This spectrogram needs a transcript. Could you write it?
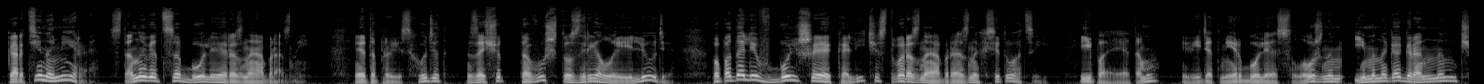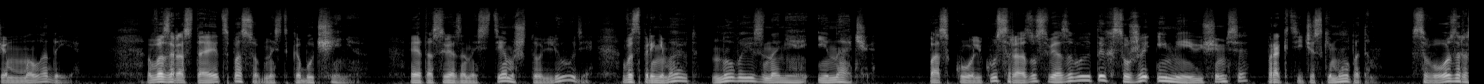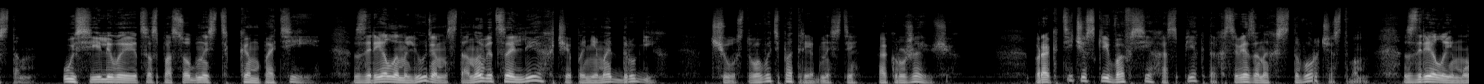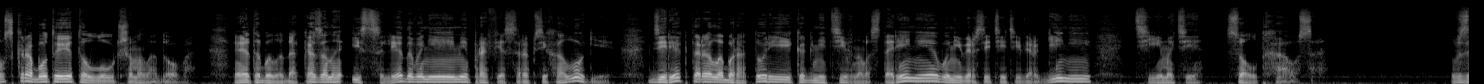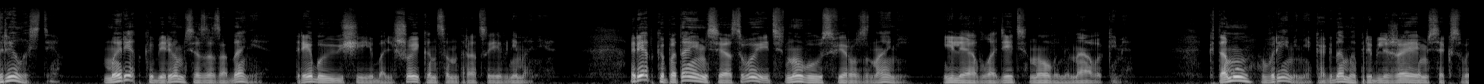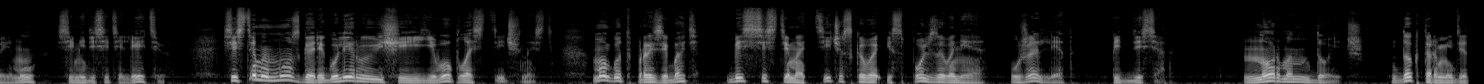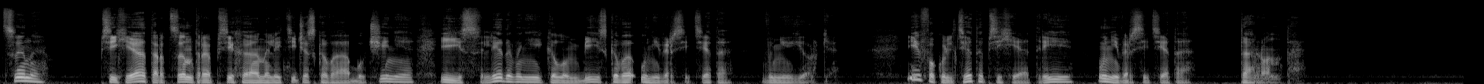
Картина мира становится более разнообразной. Это происходит за счет того, что зрелые люди попадали в большее количество разнообразных ситуаций и поэтому видят мир более сложным и многогранным, чем молодые. Возрастает способность к обучению. Это связано с тем, что люди воспринимают новые знания иначе, поскольку сразу связывают их с уже имеющимся практическим опытом. С возрастом усиливается способность к эмпатии. Зрелым людям становится легче понимать других, чувствовать потребности окружающих. Практически во всех аспектах, связанных с творчеством, зрелый мозг работает лучше молодого. Это было доказано исследованиями профессора психологии, директора лаборатории когнитивного старения в Университете Виргинии Тимоти Солтхауса. В зрелости мы редко беремся за задания, требующие большой концентрации внимания. Редко пытаемся освоить новую сферу знаний или овладеть новыми навыками. К тому времени, когда мы приближаемся к своему семидесятилетию, системы мозга, регулирующие его пластичность, могут прозябать без систематического использования уже лет 50. Норман Дойч, доктор медицины, психиатр Центра психоаналитического обучения и исследований Колумбийского университета в Нью-Йорке и факультета психиатрии Университета Торонто.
